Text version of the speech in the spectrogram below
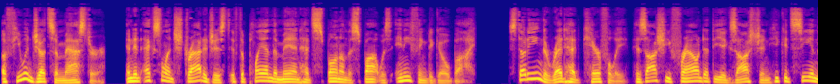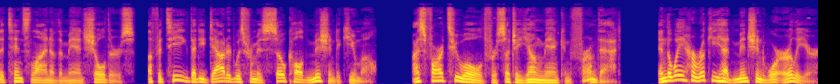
A Fuinjutsu master, and an excellent strategist if the plan the man had spun on the spot was anything to go by. Studying the redhead carefully, Hizashi frowned at the exhaustion he could see in the tense line of the man's shoulders, a fatigue that he doubted was from his so-called mission to Kumo. I was far too old for such a young man confirmed that. And the way Haruki had mentioned war earlier,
